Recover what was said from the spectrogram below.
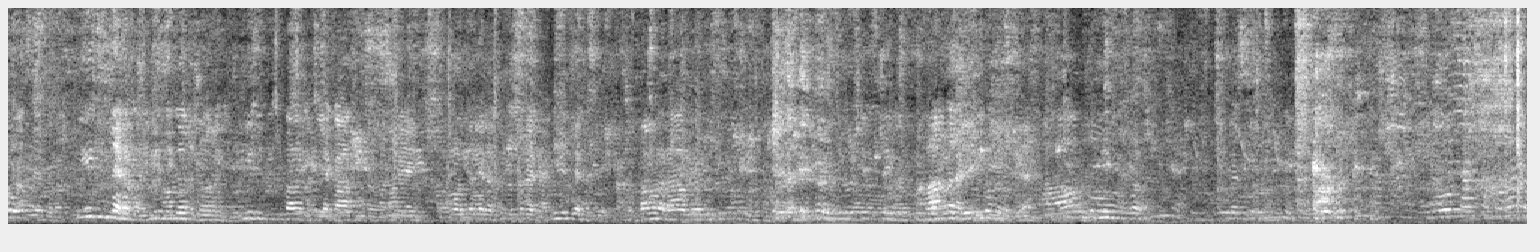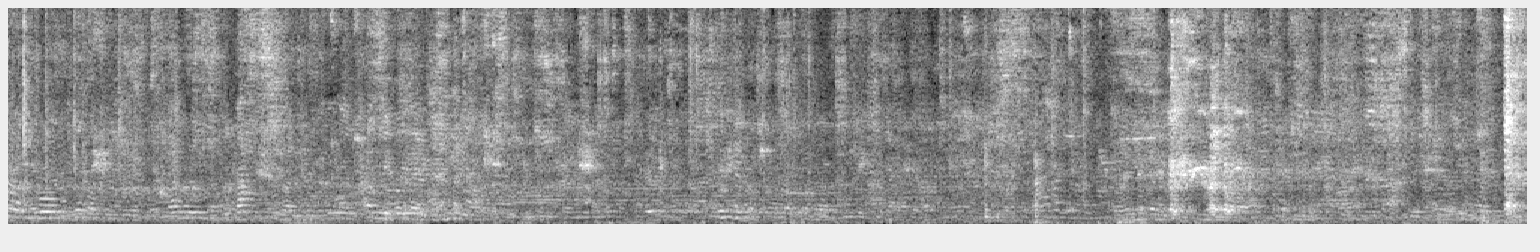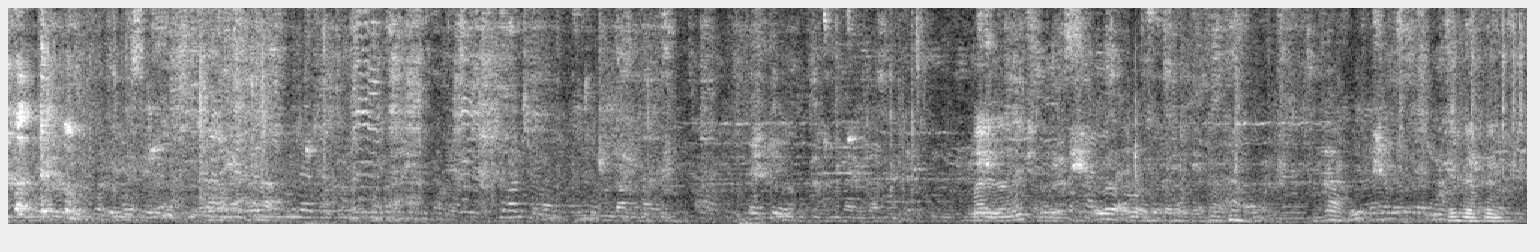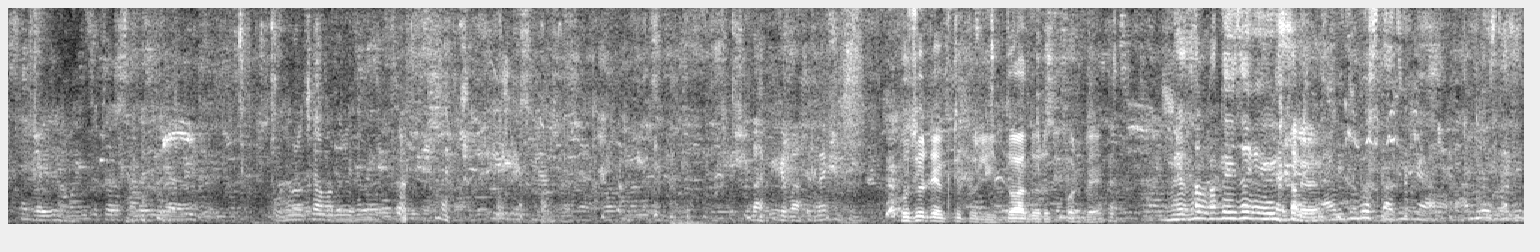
ইংরেজি লেখা পাই ইংরেজি তো ইংরেজি কিছু বাংলা লেখা আছে মানে বাংলা লেখা ছোট ছোট লেখা ইংরেজি লেখা আছে। বাংলা না বাংলা ওখানে হচ্ছে আমাদের এখানে হুজুরে একটু তুলি, দোয়া দূরত পড়বে। এই জায়গায় আমি তো আছি না, আমি আছি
